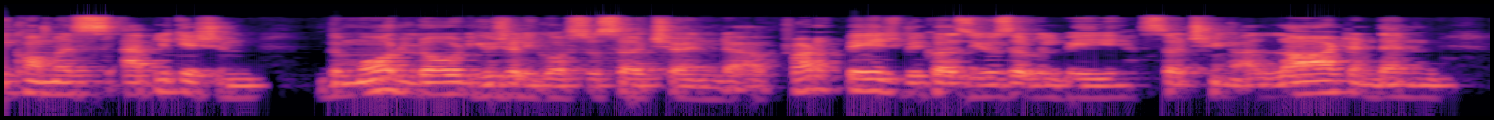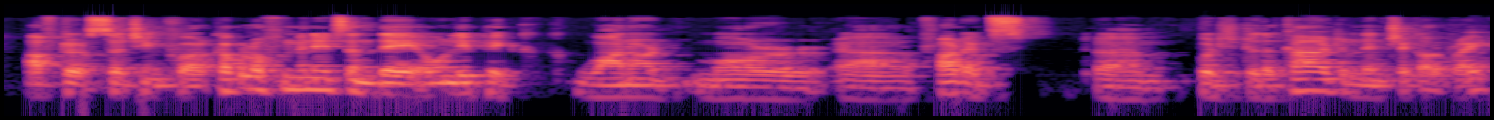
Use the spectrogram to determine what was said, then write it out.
e-commerce application, the more load usually goes to search and uh, product page because user will be searching a lot and then after searching for a couple of minutes and they only pick one or more uh, products um, put it to the cart and then check out right?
